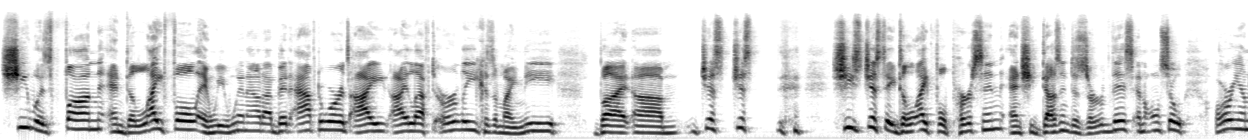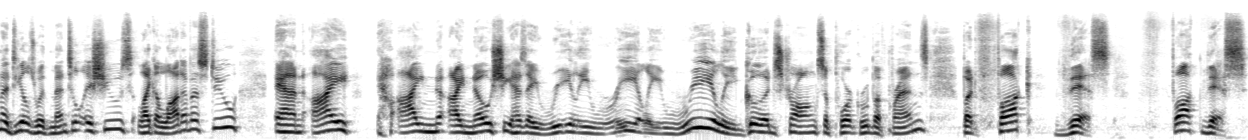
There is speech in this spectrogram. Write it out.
She was fun and delightful, and we went out a bit afterwards. I I left early because of my knee, but um, just just she's just a delightful person and she doesn't deserve this. And also Ariana deals with mental issues like a lot of us do. And I I I know she has a really really really good strong support group of friends. But fuck this. Fuck this.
